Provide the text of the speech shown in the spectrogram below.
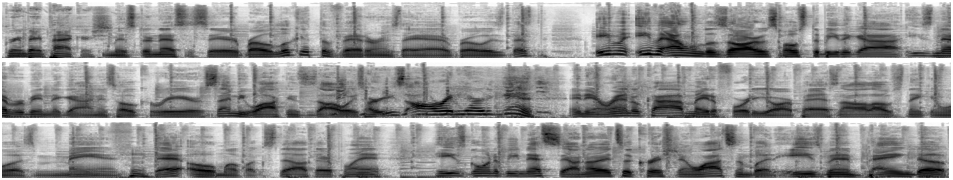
Green Bay Packers. Mr. Necessary, bro. Look at the veterans they have, bro. Is that even even Allen Lazard, who's supposed to be the guy, he's never been the guy in his whole career. Sammy Watkins is always hurt. He's already hurt again. And then Randall Cobb made a 40 yard pass, and all I was thinking was, man, that old motherfucker still out there playing. He's going to be necessary. I know they took Christian Watson, but he's been banged up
